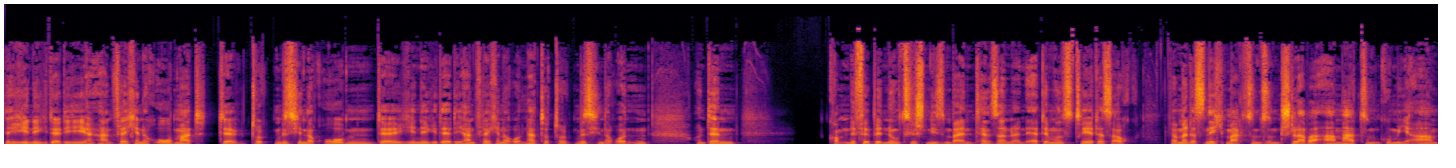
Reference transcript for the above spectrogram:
Derjenige, der die Handfläche nach oben hat, der drückt ein bisschen nach oben. Derjenige, der die Handfläche nach unten hat, der drückt ein bisschen nach unten. Und dann kommt eine Verbindung zwischen diesen beiden Tänzern. Und er demonstriert das auch, wenn man das nicht macht, so, einen Schlabberarm hat, so einen Gummiarm,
